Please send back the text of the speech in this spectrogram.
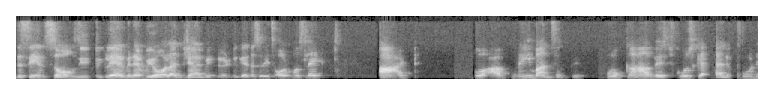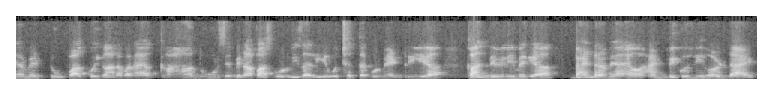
the same songs. You play Eminem, we all are jamming to it together. So it's almost like art को आप नहीं बाँध सकते वो कहा वेस्ट कोस्ट कैलिफ़ोर्निया में टूपाक कोई गाना बनाया कहा दूर से बिना पासपोर्ट वीज़ा लिए वो छत्तरपुर में एंट्री लिया कांदिवली में गया बैंड्रा में आया and because we heard that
